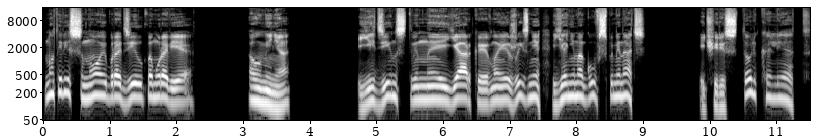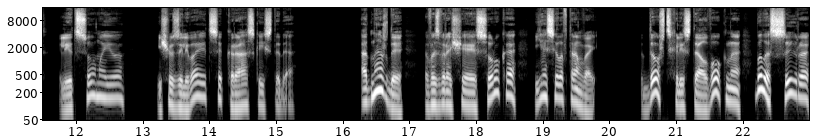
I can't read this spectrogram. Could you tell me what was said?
но ты весной бродил по мураве. А у меня? Единственное яркое в моей жизни я не могу вспоминать. И через столько лет лицо мое еще заливается краской стыда. Однажды, возвращаясь с урока, я села в трамвай. Дождь хлестал в окна, было сыро,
